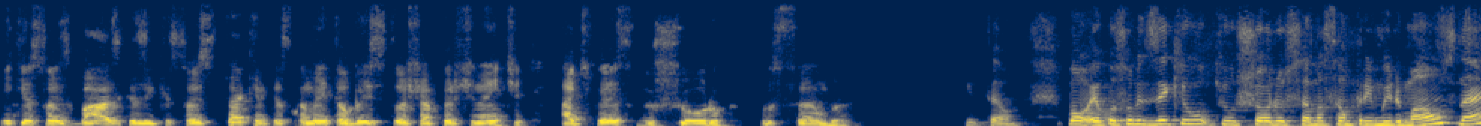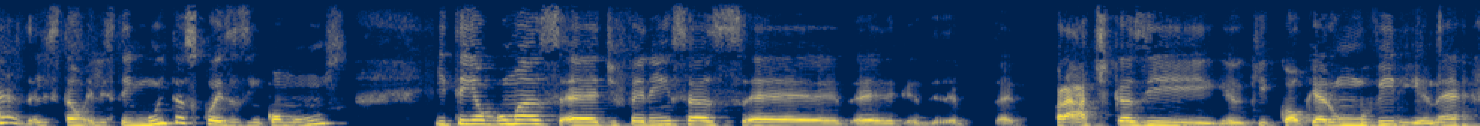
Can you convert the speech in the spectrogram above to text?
em questões básicas, em questões técnicas também, talvez se tu achar pertinente, a diferença do choro para o samba. Então, bom, eu costumo dizer que o, que o choro e o samba são primo-irmãos, né? Eles, estão, eles têm muitas coisas em comuns e tem algumas é, diferenças é, é, práticas e que qualquer um viria, né?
